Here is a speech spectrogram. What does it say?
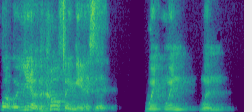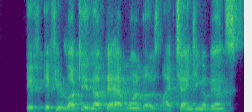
Well, well, you know, the cool thing is that when when when if if you're lucky enough to have one of those life changing events,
